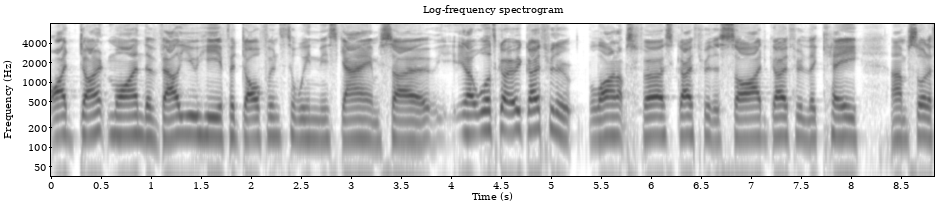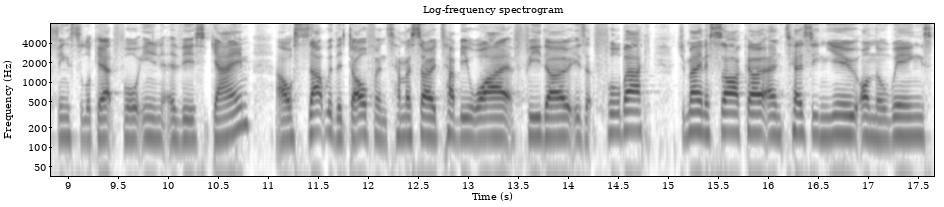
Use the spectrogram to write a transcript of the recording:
I don't mind the value here for Dolphins to win this game. So, you know, let's go go through the lineups first, go through the side, go through the key um, sort of things to look out for in this game. I'll start with the Dolphins. Hamiso Tabuai-Fidow is at fullback, Jamayne Isaako and Tesi Niu on the wings.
